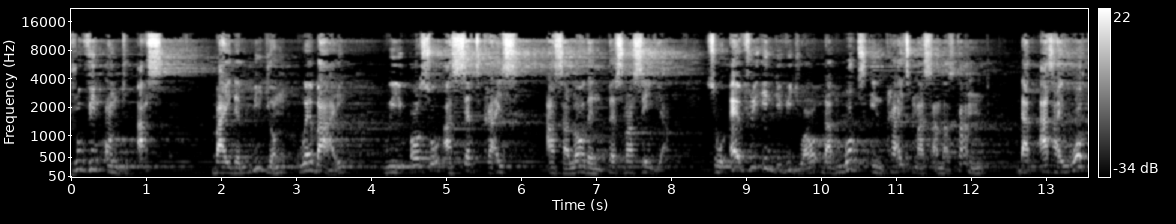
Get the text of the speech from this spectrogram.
proven unto us by the medium whereby we also accept Christ as our Lord and personal Savior. So every individual that walks in Christ must understand that as I walk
